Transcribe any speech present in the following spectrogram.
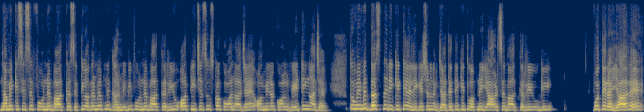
ना मैं किसी से फ़ोन में बात कर सकती हूँ। अगर मैं अपने घर में भी फ़ोन में बात कर रही हूँ और पीछे से उसका कॉल आ जाए और मेरा कॉल वेटिंग आ जाए तो मेरे में दस तरीके के एलिगेशन लग जाते थे कि तू अपने यार से बात कर रही होगी, वो तेरा यार है।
